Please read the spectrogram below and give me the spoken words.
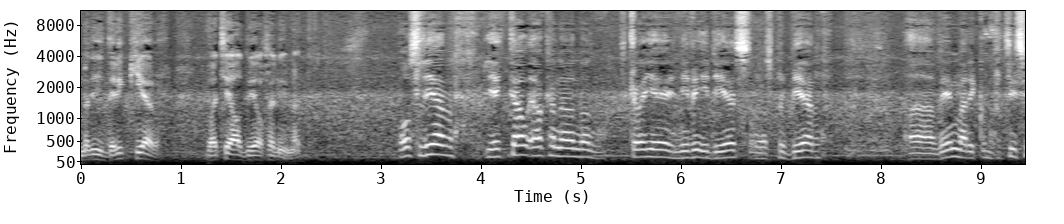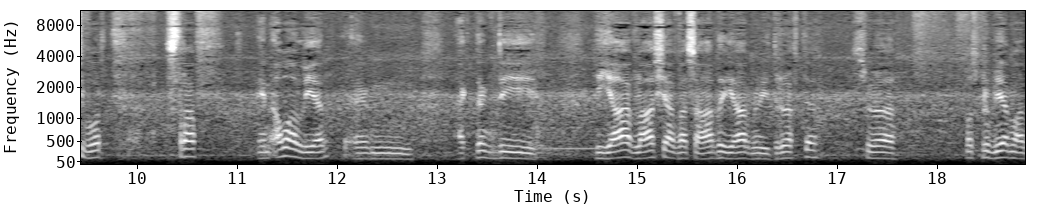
met die 3 keer wat jy al deelgeneem het? Ons leer, jy tel elke nou en dan kry jy nuwe idees en ons probeer uh wen maar die kompetisie word straf en almal leer en ek dink die die jaar laas jaar was 'n harde jaar met die droogte. So ons probeer maar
